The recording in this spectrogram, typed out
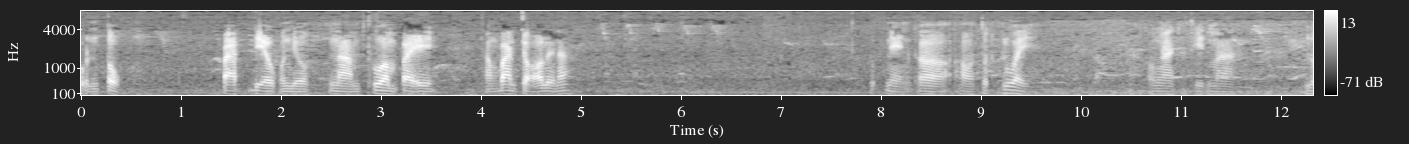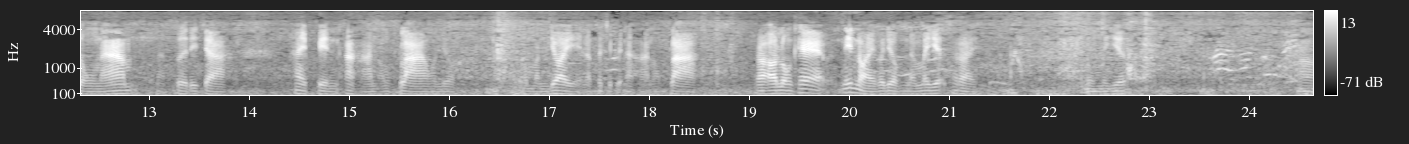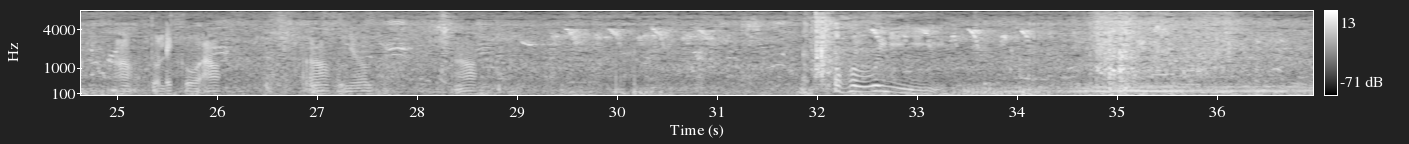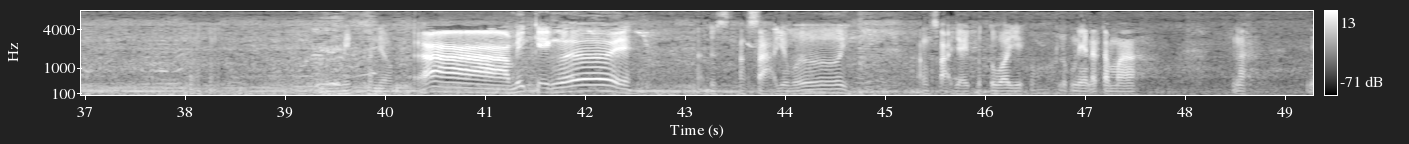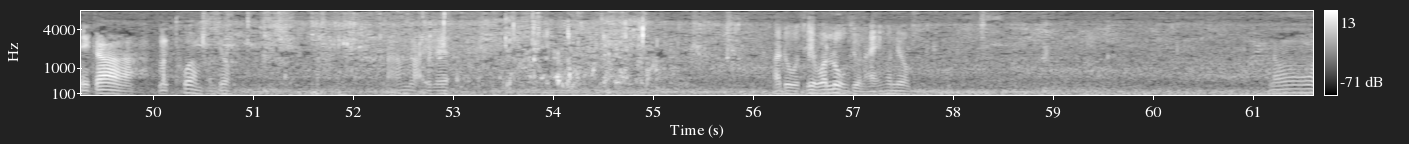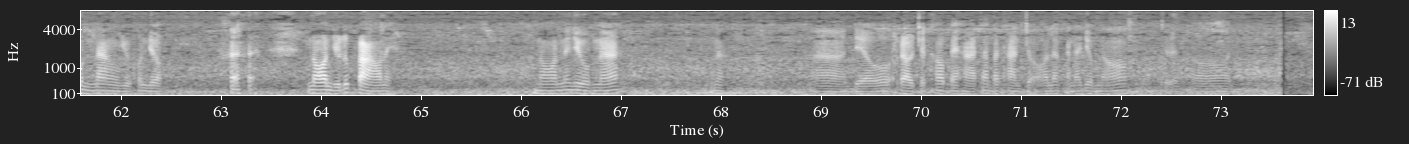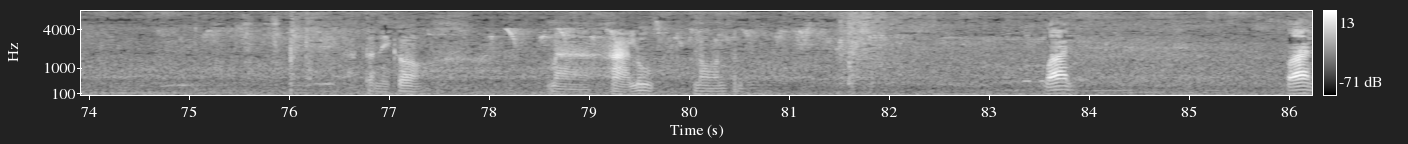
ฝนตกแป๊บเดียวคนเดียวน้ำท่วมไปทางบ้านจอเลยนะลูกเนนก็เอาต้นกล้วย เอางานกระถินมาลงน้ำเพื่อที่จะให้เป็นอาหารของปลาคนเดียวมันย่อยแล้วก็จะเป็นอาหารของปลา เราเอาลงแค่นิดหน่อยก็ยมนะไม่เยอะเท่าไหร่ลงไม่เยอะเอาเอาตัวเล็กกูเอาเอาคุณโยมเอา โอ้โหยมิกคนเดียวอ่ามิกเก่งเลยดูอังสะอยู่เอ้ยอังสะใหญ่กว่าตัวอีกโอ้ลูกเนนอาตมานะนี่ก็มันท่วมคุณโยมน้ำไหลเลยมาดูที่ว่าลูกอยู่ไหนคุณโยม นู่นนั่งอยู่คนเดียว นอนอยู่หรือเปล่าเนี่ย นอนนะโยมนะนะเดี๋ยวเราจะเข้าไปหาท่านประธานจอแล้วกันนะโยมเนาะเจริญพรตอนนี้ก็มาหาลูกนอนกันบ้านบ้าน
